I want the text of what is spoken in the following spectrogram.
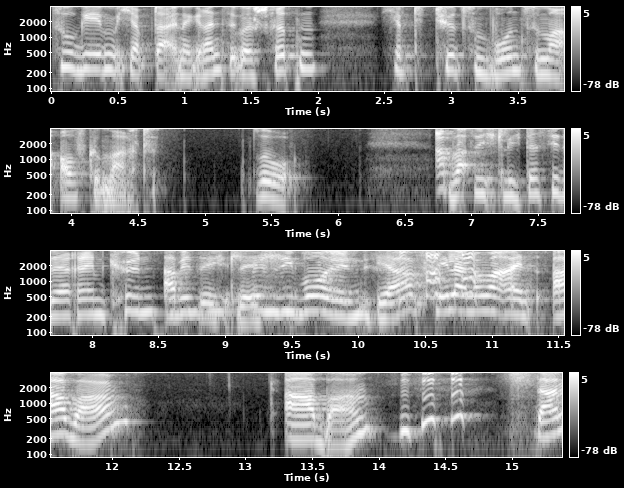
zugeben, ich habe da eine Grenze überschritten. Ich habe die Tür zum Wohnzimmer aufgemacht. So. Absichtlich, dass sie da rein könnten, wenn sie, Absichtlich. wenn sie wollen. Ja, Fehler Nummer eins. Aber, aber, dann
